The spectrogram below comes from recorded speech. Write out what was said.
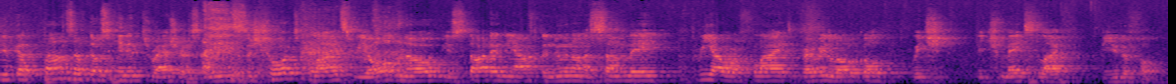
We've got tons of those hidden treasures. I mean, it's the short flights, we all know. You start in the afternoon on a Sunday, three-hour flight, very local, which, which makes life beautiful.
